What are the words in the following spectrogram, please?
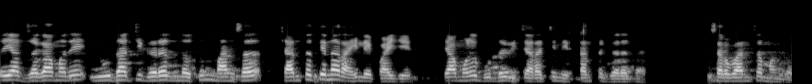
तर या जगामध्ये युद्धाची गरज नसून माणसं शांततेनं राहिले पाहिजे. त्यामुळे बुद्ध विचाराची नितांत गरज आहे. सर्वांचं मंगल.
